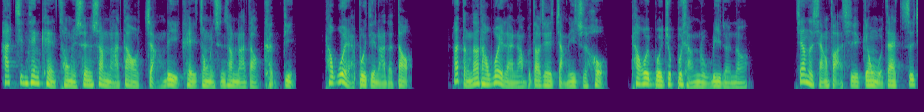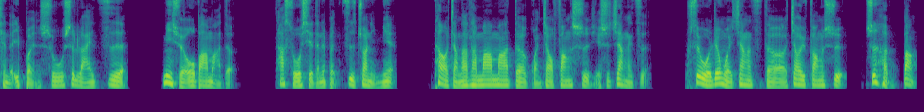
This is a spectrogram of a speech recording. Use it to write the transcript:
他今天可以从你身上拿到奖励，可以从你身上拿到肯定。他未来不一定拿得到，那等到他未来拿不到这些奖励之后，他会不会就不想努力了呢？这样的想法其实跟我在之前的一本书是来自蜜雪欧巴马的，他所写的那本自传里面，他有讲到他妈妈的管教方式也是这样子，所以我认为这样子的教育方式是很棒，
